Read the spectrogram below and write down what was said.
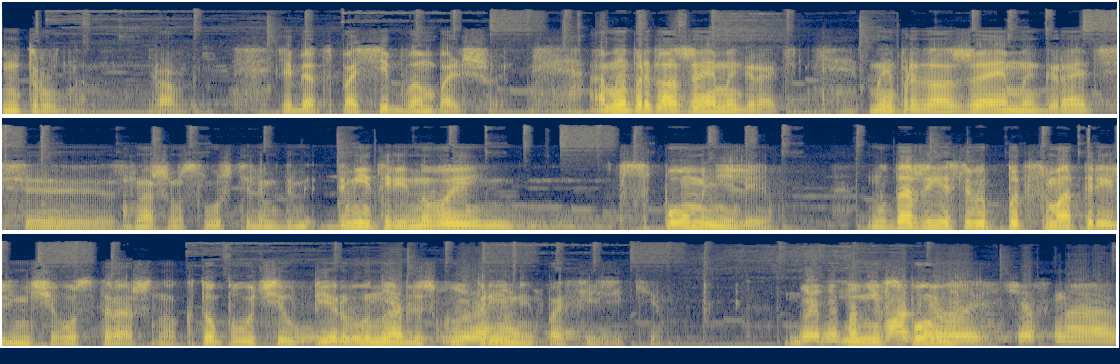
Им трудно, правда. Ребят, спасибо вам большое. А мы продолжаем играть. Мы продолжаем играть э, с нашим слушателем Дми- Дмитрий. Ну вы вспомнили, ну даже если вы подсмотрели, ничего страшного, кто получил первую Нет, Нобелевскую я премию по физике. Я не И не вспомнили. честно,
